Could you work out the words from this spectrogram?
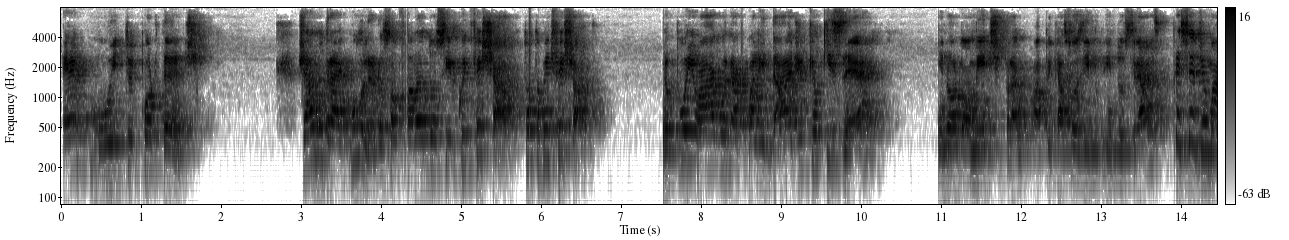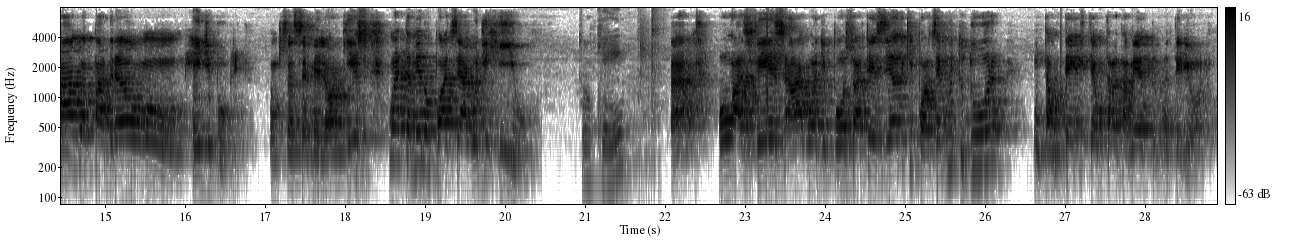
é muito importante. Já no dry cooler, nós estamos falando de um circuito fechado, totalmente fechado. Eu ponho água na qualidade que eu quiser, e normalmente para aplicações industriais, precisa de uma água padrão rede pública. Não precisa ser melhor que isso, mas também não pode ser água de rio. Ok. Tá? Ou às vezes água de poço artesiano, que pode ser muito dura, então tem que ter um tratamento anterior.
